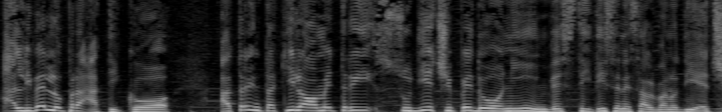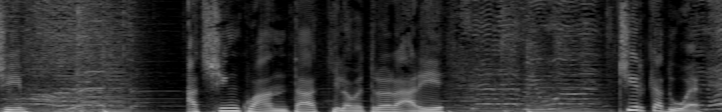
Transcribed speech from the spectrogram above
a livello pratico, a 30 km su 10 pedoni investiti se ne salvano 10. A 50 km orari, circa 2.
